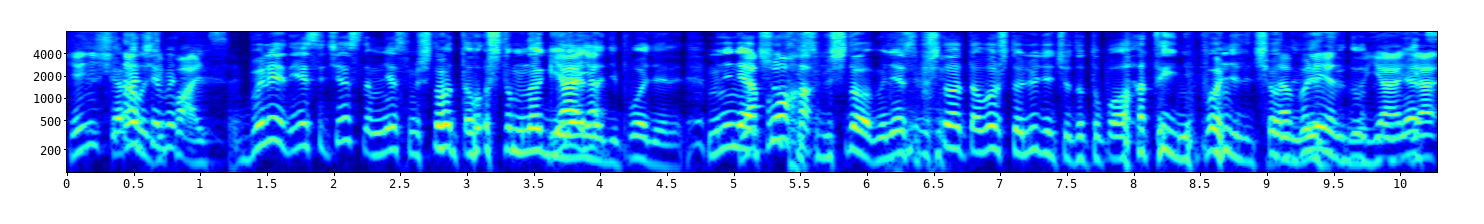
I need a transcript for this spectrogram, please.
Я не считал Короче, эти мы- пальцы. Блин, если честно, мне смешно от того, что многие Я- реально я- не поняли. Мне не Я от плохо- смешно, мне смешно от того, что люди что-то туповатые не поняли, что Да он блин, ну я, я,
